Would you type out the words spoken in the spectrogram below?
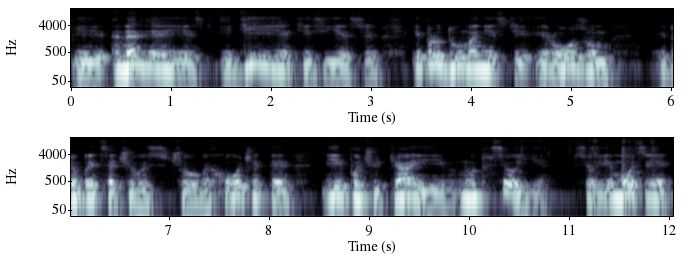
і енергія є, і дії якісь є, і, продуманість, і, розум, і добитися чогось, що ви хочете, і почуття, і ну от все є. Все, і емоції.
